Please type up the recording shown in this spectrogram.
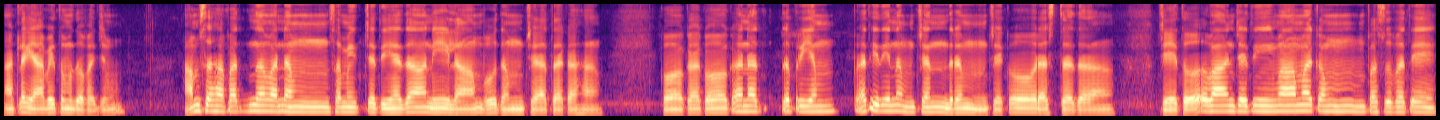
అట్లాగే యాభై తొమ్మిదో పద్యము. హంస పద్మవనం సమిచ్చతి యదా నీలాంబుధం చేతక. కోక కోకనత్త ప్రియం ప్రతిదినం చంద్రం చకోరస్తదా. చేతో వాంఛతి మామకం పశుపతే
